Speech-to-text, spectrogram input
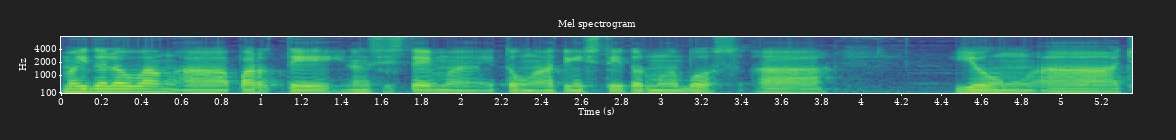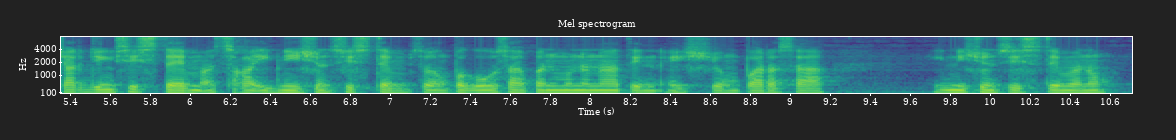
May dalawang ah, parte ng sistema itong ating stator mga boss. Ah, yung ah, charging system at saka ignition system. So ang pag-uusapan muna natin is yung para sa ignition system ano.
